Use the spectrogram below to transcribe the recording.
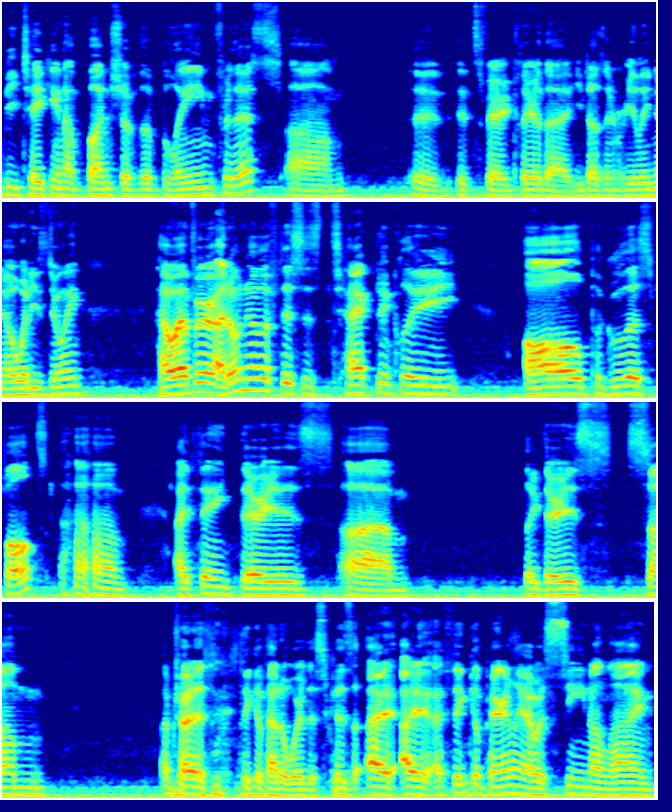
be taking a bunch of the blame for this. Um, it, it's very clear that he doesn't really know what he's doing. However, I don't know if this is technically all Pegula's fault. Um, I think there is um, like there is some. I'm trying to think of how to word this because I, I I think apparently I was seeing online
